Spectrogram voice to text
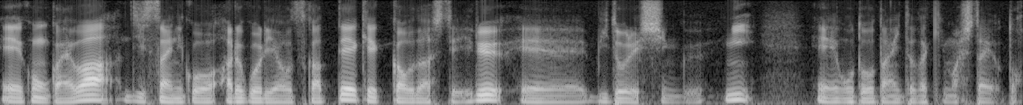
えー、今回は実際にこう Algolia を使って結果を出している、えー、 Videdressing に、え、ご登壇いただきましたよと。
